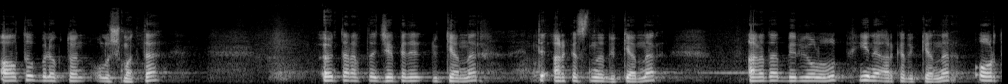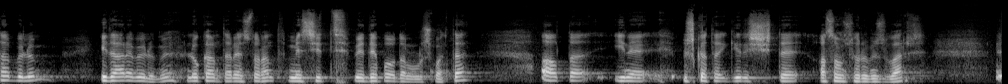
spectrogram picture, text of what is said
6 bloktan oluşmakta. Ön tarafta cephede dükkanlar, arkasında dükkanlar, arada bir yol olup yine arka dükkanlar, orta bölüm idare bölümü, lokanta, restoran, mescit ve depodan oluşmakta. Altta yine üst kata girişte asansörümüz var. Ee,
